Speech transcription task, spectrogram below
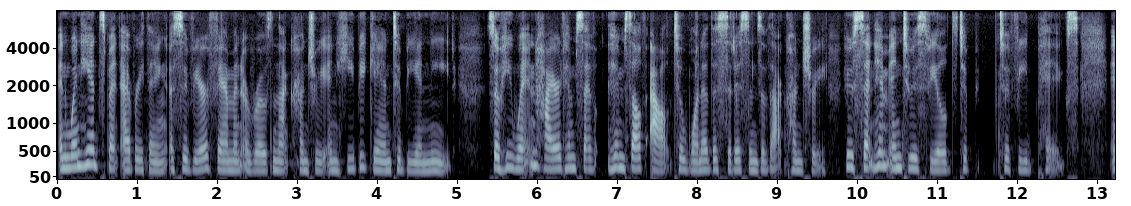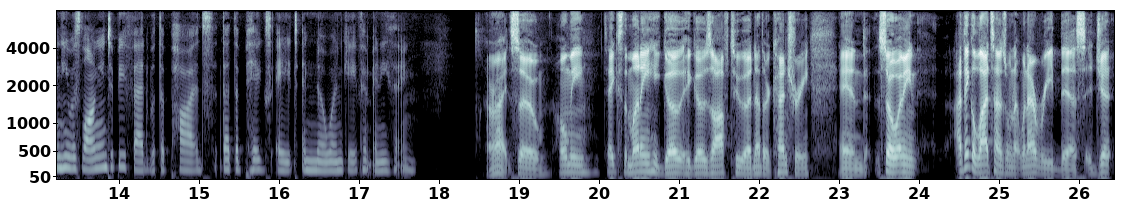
And when he had spent everything, a severe famine arose in that country, and he began to be in need. So he went and hired himself, himself out to one of the citizens of that country, who sent him into his fields to, to feed pigs. And he was longing to be fed with the pods that the pigs ate, and no one gave him anything. All right, so homie takes the money. He go he goes off to another country, and so I mean, I think a lot of times when I, when I read this, it,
